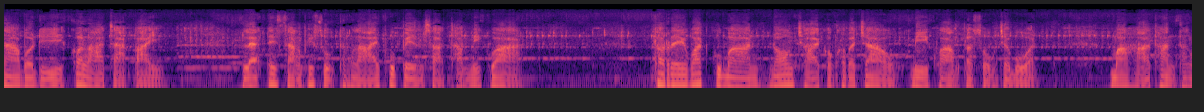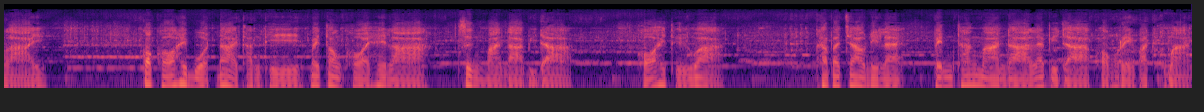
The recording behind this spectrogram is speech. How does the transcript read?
นาบดีก็ลาจากไป และได้สั่งพิสุทั้งหลายผู้เป็นสัตธรรมิกว่าทะเรวัตกุมารน้องชายของข้าพเจ้ามีความประสงค์จะบวชมาหาท่านทั้งหลาย ก็ขอให้บวชได้ทันทีไม่ต้องคอยให้ลา ซึ่งมารดาบิดา ขอให้ถือว่า ข้าพเจ้านี่แหละเป็นทั้งมารดาและบิดาของเรวัตกุมาร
